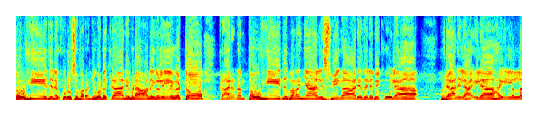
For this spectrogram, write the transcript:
തൗഹീദിനെ കുറിച്ച് പറഞ്ഞു കൊടുക്കാൻ ഇവിടെ ആളുകളില്ല കേട്ടോ. കാരണം തൗഹീദ് പറഞ്ഞാൽ സ്വീകാര്യത ലഭിക്കൂല. ഒരാളിൽ ആ ഇലാഹ ഇല്ലല്ല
